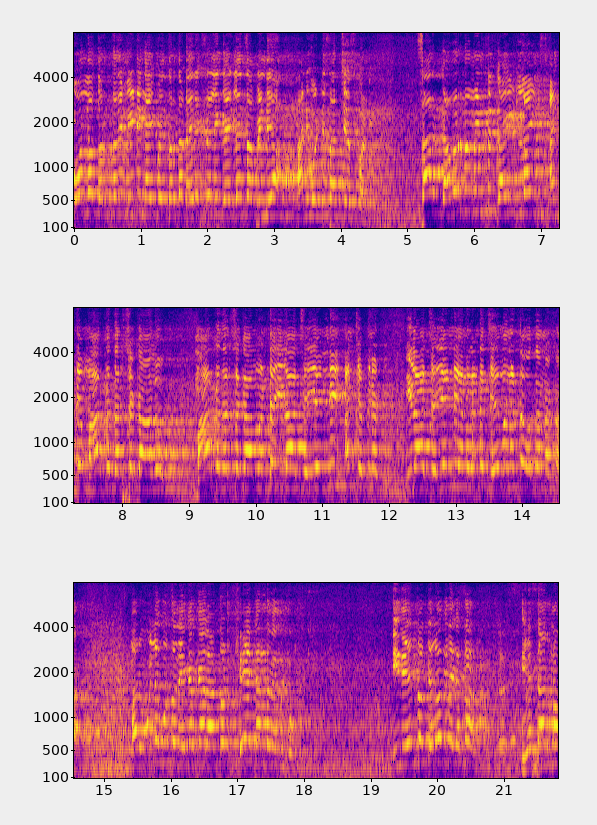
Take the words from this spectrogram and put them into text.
ఫోన్లో దొరుకుతుంది మీటింగ్ అయిపోయిన తర్వాత direct selling guidelines of India అని కొట్టి సర్చ్ చేసుకోండి. సార్ గవర్నమెంట్ గైడ్ లైన్స్ అంటే మార్గదర్శకాలు. మార్గదర్శకాలు అంటే ఇలా చేయండి అని చెప్పినట్టు. ఇలా చేయండి అన్నారంటే చేయమన్నట్ట వద్దన్నట్ట. మరి ఊళ్ళో కూర్చొని ఏకరకాయలు ఆడుతాడు ఫేక్ అనడం ఎందుకు? ఇదేంటో తెలియకనే కదా సార్? ఏ సార్ నో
